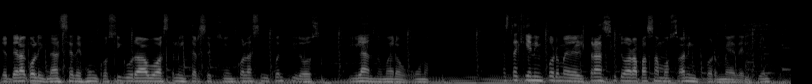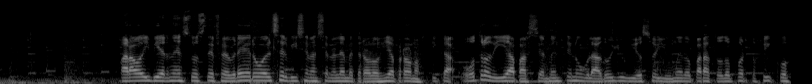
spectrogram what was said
desde la colindancia de Juncos y Gurabo hasta la intersección con la 52 y la número 1. Hasta aquí el informe del tránsito, ahora pasamos al informe del tiempo. Para hoy viernes 2 de febrero, el Servicio Nacional de Meteorología pronostica otro día parcialmente nublado, lluvioso y húmedo para todo Puerto Rico,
